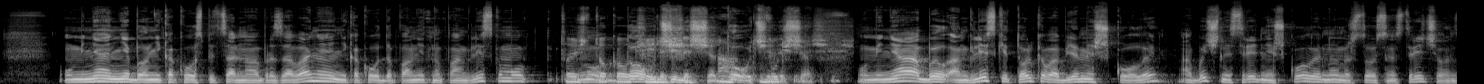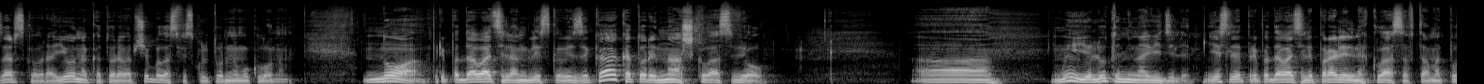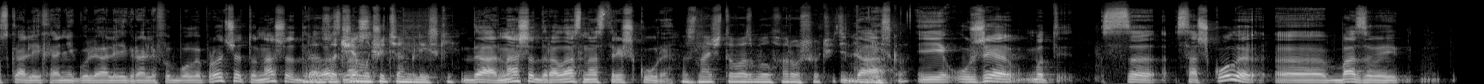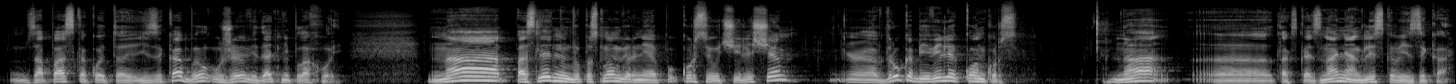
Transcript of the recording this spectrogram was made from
У меня не было никакого специального образования, никакого дополнительного по английскому. То есть ну, только до училище. училища. А, до училища. училище. У меня был английский только в объеме школы, обычной средней школы номер 183 Челанзарского района, которая вообще была с физкультурным уклоном. Но преподаватель английского языка, который наш класс вел, а, мы ее люто ненавидели. Если преподаватели параллельных классов там отпускали их, они гуляли, играли в футбол и прочее, то наша Да, драла с зачем нас- учить английский? Да, наша драла с нас три шкуры. Значит, у вас был хороший учитель Да, английского. и уже вот с, со школы э, базовый запас какой-то языка был уже, видать, неплохой. На последнем выпускном, вернее, курсе училища э, вдруг объявили конкурс на, э, так сказать, знание английского языка.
